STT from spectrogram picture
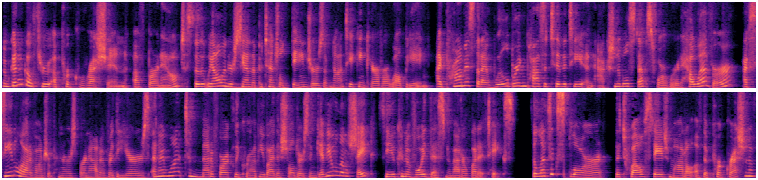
I'm going to go through a progression of burnout so that we all understand the potential dangers of not taking care of our well being. I promise that I will bring positivity and actionable steps forward. However, I've seen a lot of entrepreneurs burn out over the years, and I want to metaphorically grab you by the shoulders and give you a little shake so you can avoid this no matter what it takes. So let's explore the 12 stage model of the progression of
